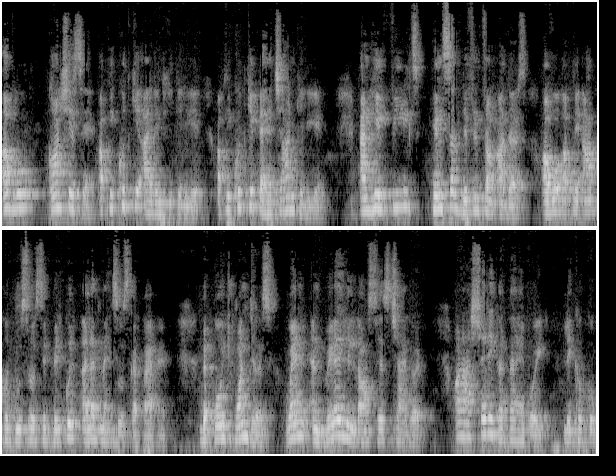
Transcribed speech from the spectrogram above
अब वो कॉन्शियस है अपनी खुद की आइडेंटिटी के लिए, अपनी खुद की पहचान के लिए। And he feels himself different from others और वो अपने आप को दूसरों से बिल्कुल अलग महसूस करता है। The poet wonders when and where he lost his childhood और आश्चर्य करता है पोइट लेखक को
